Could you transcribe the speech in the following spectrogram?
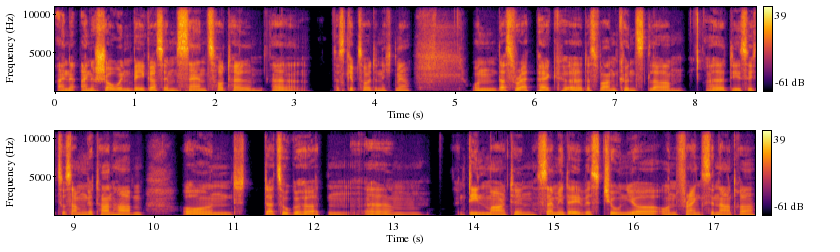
eine, eine Show in Vegas im Sands Hotel. Äh, das gibt's heute nicht mehr. Und das Red Pack, äh, das waren Künstler, äh, die sich zusammengetan haben. Und dazu gehörten ähm, Dean Martin, Sammy Davis Jr. und Frank Sinatra.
